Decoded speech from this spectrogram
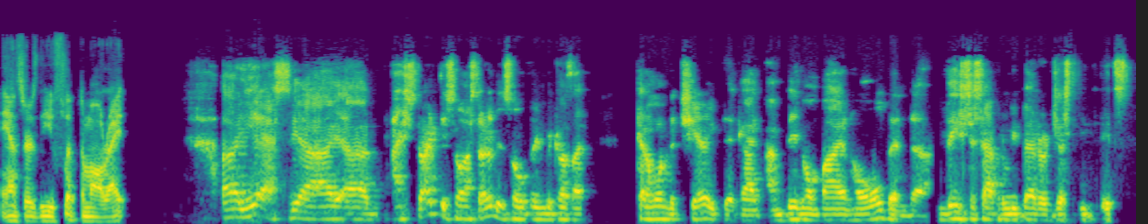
answers that you flipped them all, right? Uh, yes, yeah. I uh, I started this. So I started this whole thing because I kind of wanted to cherry pick. I, am big on buy and hold, and uh, these just happen to be better. Just it's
